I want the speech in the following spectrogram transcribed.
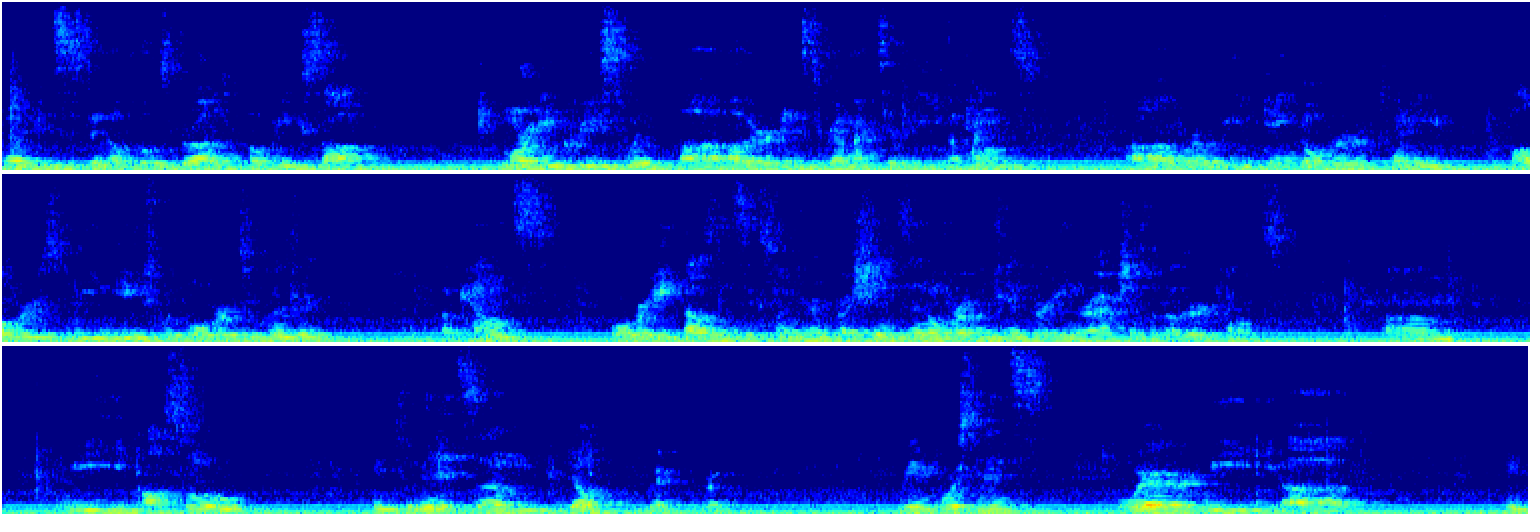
more consistent uploads throughout a week, saw more increase with uh, other Instagram activity accounts uh, where we gained over 20 followers. We engaged with over 200 accounts over 8,600 impressions and over 130 interactions with other accounts. Um, we also implemented some Yelp re re reinforcements where we uh, we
